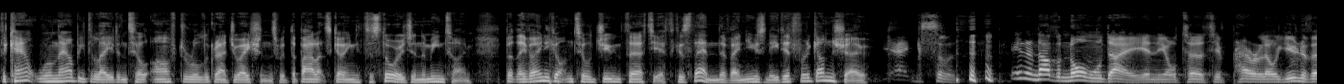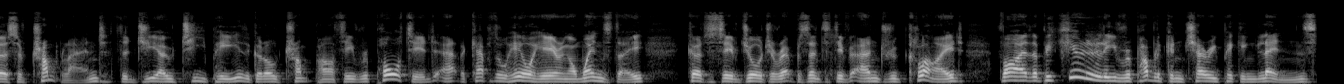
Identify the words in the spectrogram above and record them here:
The count will now be delayed until after all the graduations, with the ballots going into storage in the meantime, but they've only got until June 30th because then the venue's needed for a gun show. Excellent. in another normal day in the alternative parallel universe of Trumpland, the GOTP, the good old Trump party, reported at the Capitol Hill hearing on Wednesday, courtesy of Georgia Representative Andrew Clyde, via the peculiarly Republican cherry picking lens,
